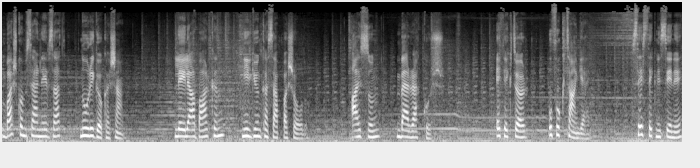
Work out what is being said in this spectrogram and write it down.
Başkomiser Nevzat Nuri Gökaşan Leyla Barkın Nilgün Kasapbaşoğlu. Aysun Berrak Kuş. Efektör Ufuk Tangel. Ses Teknisini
